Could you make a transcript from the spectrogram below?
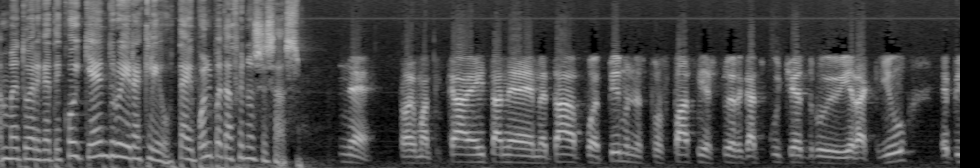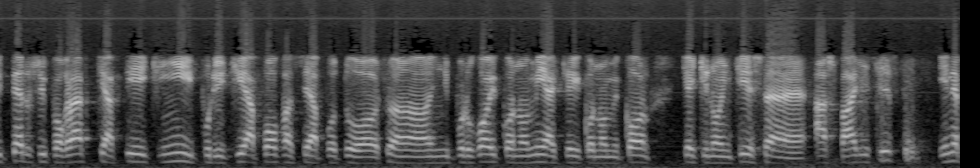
με το Εργατικό Κέντρο Ηρακλείου. Τα υπόλοιπα τα αφήνω σε εσάς. Ναι, πραγματικά ήταν μετά από επίμενες προσπάθειες του Εργατικού Κέντρου Ηρακλείου επιτέλους υπογράφηκε αυτή η κοινή υπουργική απόφαση από τον Υπουργό Οικονομία και Οικονομικών και Κοινωνικής ε, Ασφάλισης. Είναι,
